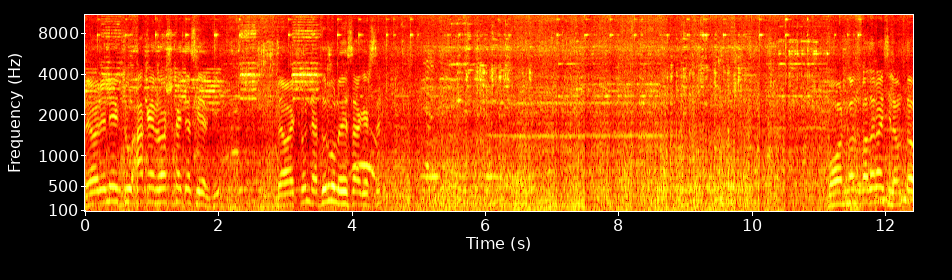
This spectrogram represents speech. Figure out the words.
দেওয়ার এলে একটু আখের রস খাইতেছি আর কি। দেওয়ার শরীরটা দুর্বল হয়েছে আগের মোহনগঞ্জ বাজার হয়েছিলাম তো।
